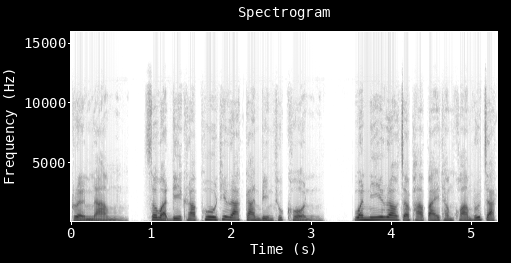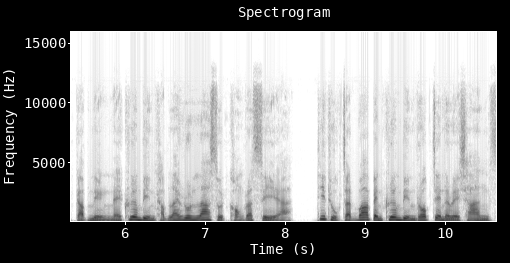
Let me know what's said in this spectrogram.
เกริ่นนำ สวัสดีครับผู้ที่รักการบินทุกคน วันนี้เราจะพาไปทำความรู้จักกับหนึ่งในเครื่องบินขับไล่รุ่นล่าสุดของรัสเซีย ที่ถูกจัดว่าเป็นเครื่องบินรบเจเนเรชัน C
